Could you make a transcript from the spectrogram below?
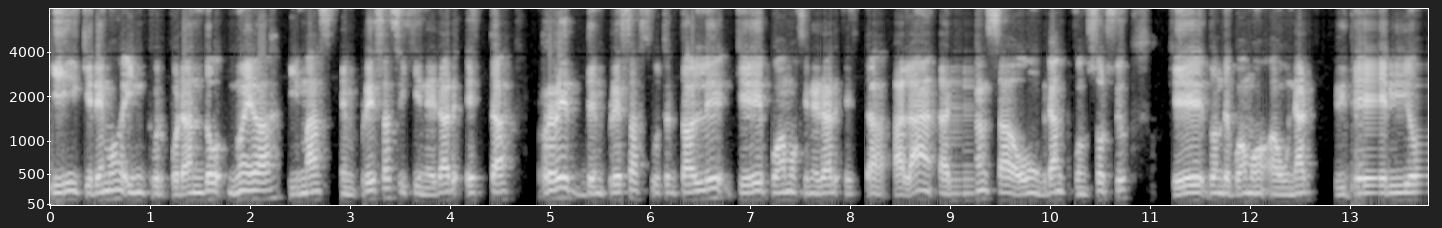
y queremos ir incorporando nuevas y más empresas y generar esta red de empresas sustentables que podamos generar esta alianza o un gran consorcio que donde podamos aunar criterios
